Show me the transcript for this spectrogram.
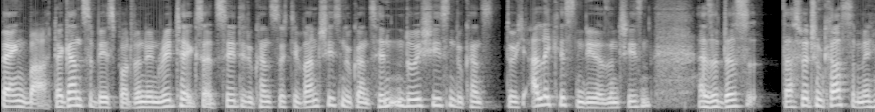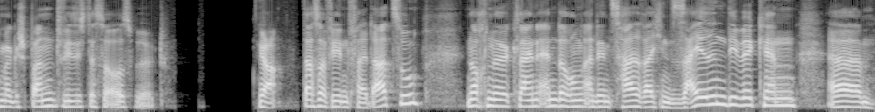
bangbar. Der ganze B-Spot. Wenn du den Retakes erzählt, du kannst durch die Wand schießen, du kannst hinten durchschießen, du kannst durch alle Kisten, die da sind, schießen. Also das, das wird schon krass. Da bin ich mal gespannt, wie sich das so auswirkt. Ja, das auf jeden Fall dazu. Noch eine kleine Änderung an den zahlreichen Seilen, die wir kennen. Ähm,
